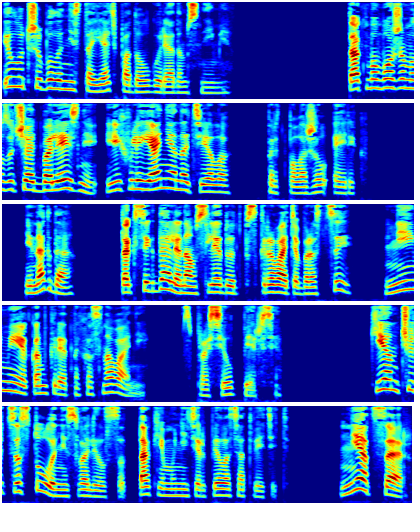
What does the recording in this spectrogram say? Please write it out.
и лучше было не стоять подолгу рядом с ними. «Так мы можем изучать болезни и их влияние на тело», — предположил Эрик. «Иногда. Так всегда ли нам следует вскрывать образцы, не имея конкретных оснований?» — спросил Перси. Кен чуть со стула не свалился, так ему не терпелось ответить. «Нет, сэр,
